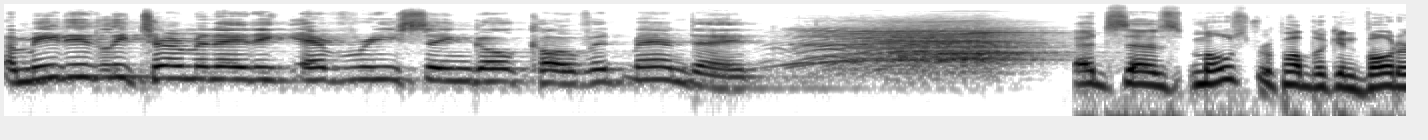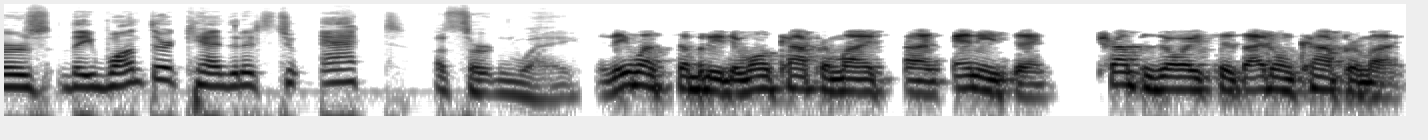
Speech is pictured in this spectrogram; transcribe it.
immediately terminating every single COVID mandate. Ed says most Republican voters, they want their candidates to act a certain way. They want somebody that won't compromise on anything. Trump has always says, I don't compromise.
